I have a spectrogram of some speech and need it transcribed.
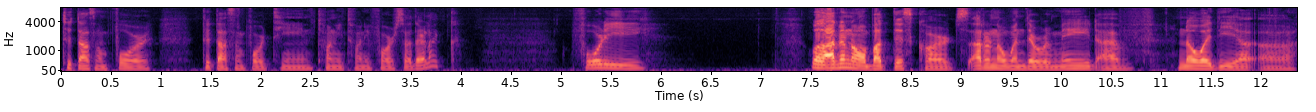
2004, 2014, 2024. So they're like 40. Well, I don't know about these cards. I don't know when they were made. I have no idea. Uh,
